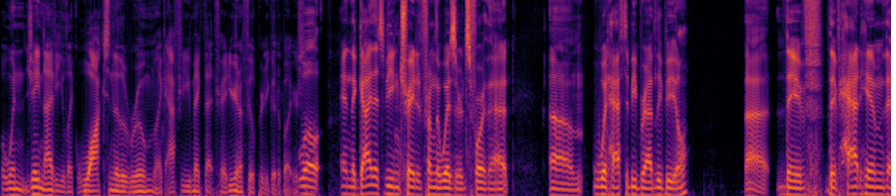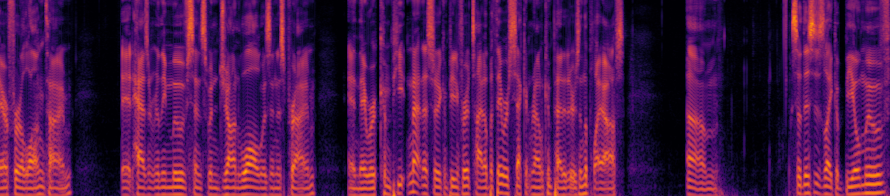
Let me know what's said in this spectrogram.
but when Jaden Ivey like walks into the room like after you make that trade, you're gonna feel pretty good about yourself. Well, and the guy that's being traded from the Wizards for that um, would have to be Bradley Beal. Uh, they've they've had him there for a long time. It hasn't really moved since when John Wall was in his prime, and they were compete not necessarily competing for a title, but they were second round competitors in the playoffs. Um, so this is like a Beal move,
